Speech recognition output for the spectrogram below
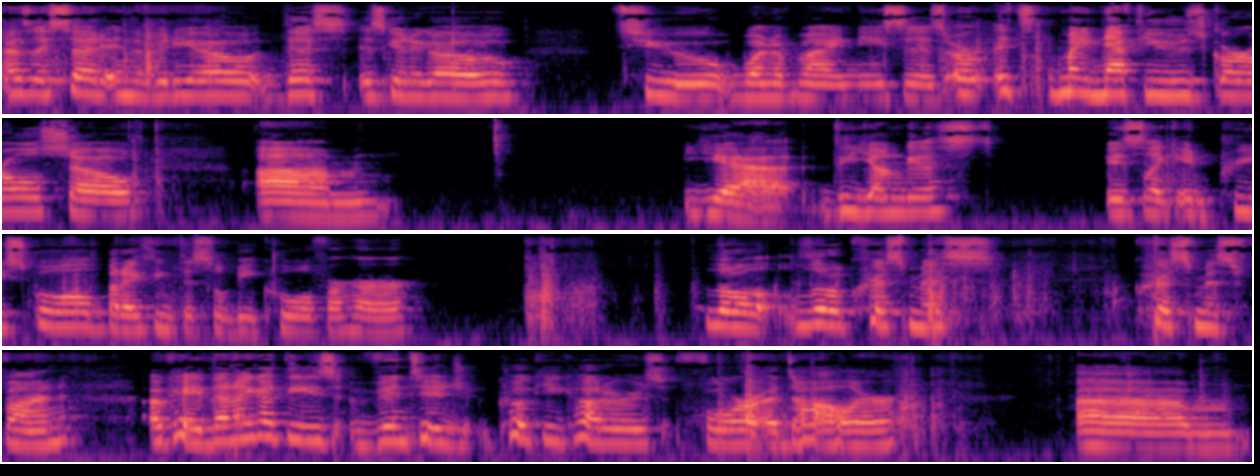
as I said in the video, this is to go to one of my nieces, or it's my nephew's girl, so, um, yeah, the youngest is like in preschool, but I think this will be cool for her. Little, little Christmas, Christmas fun. Okay, then I got these vintage cookie cutters for a dollar. Um,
